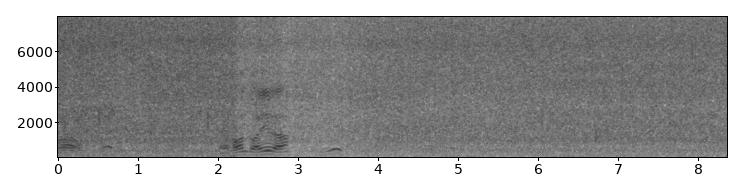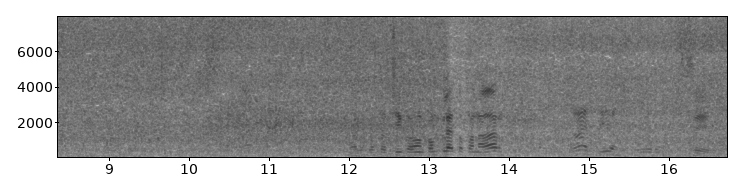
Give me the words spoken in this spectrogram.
Wow. Es hondo ahí, ¿verdad? Lo que estos chicos son completos para nadar. Ah, sí, Sí.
